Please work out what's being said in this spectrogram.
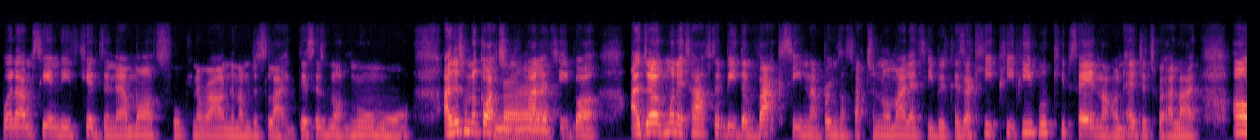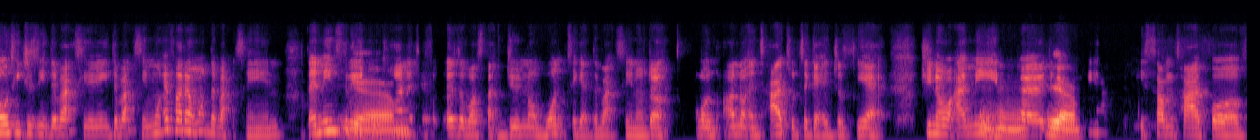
when I'm seeing these kids in their masks walking around, and I'm just like, this is not normal. I just want to go back to Nah. normality, but I don't want it to have to be the vaccine that brings us back to normality because I keep people keep saying that on edge of Twitter, like, oh, teachers need the vaccine, they need the vaccine. What if I don't want the vaccine? There needs to be an alternative for those of us that do not want to get the vaccine or don't or are not entitled to get it just yet. Do you know what I mean? Mhm. So Yeah. we have to be be some type of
